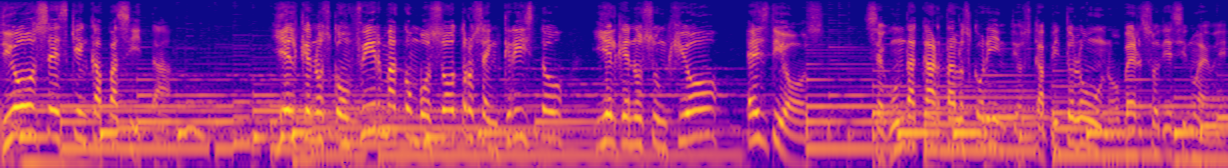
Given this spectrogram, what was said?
Dios es quien capacita y el que nos confirma con vosotros en Cristo y el que nos ungió es Dios. Segunda carta a los Corintios capítulo 1 verso 19.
